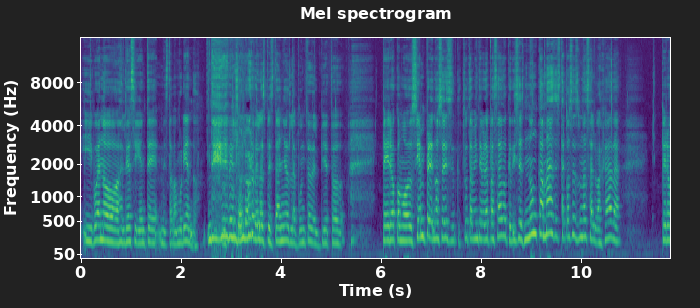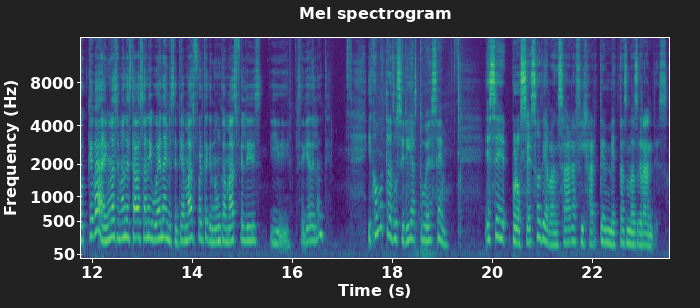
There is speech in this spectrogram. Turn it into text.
Y bueno, al día siguiente me estaba muriendo del dolor de las pestañas, la punta del pie, todo. Pero como siempre, no sé si tú también te habrá pasado, que dices, nunca más, esta cosa es una salvajada. Pero qué va, en una semana estaba sana y buena y me sentía más fuerte que nunca, más feliz y seguí adelante. ¿Y cómo traducirías tú ese, ese proceso de avanzar a fijarte en metas más grandes?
